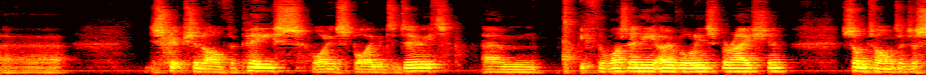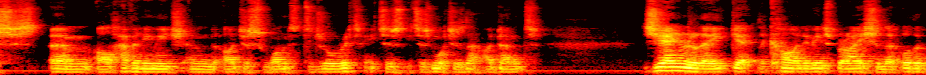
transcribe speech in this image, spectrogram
uh, description of the piece, what inspired me to do it, um, if there was any overall inspiration. Sometimes I just, um, I'll have an image and I just want to draw it. It's as, it's as much as that. I don't generally get the kind of inspiration that other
